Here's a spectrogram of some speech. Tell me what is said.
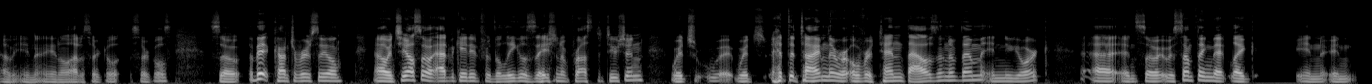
um, in in a lot of circle, circles. So a bit controversial. Oh, and she also advocated for the legalization of prostitution, which which at the time there were over ten thousand of them in New York, uh, and so it was something that like in in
